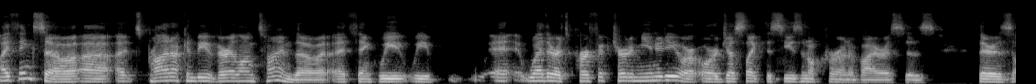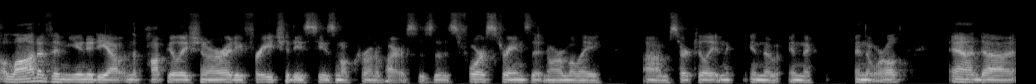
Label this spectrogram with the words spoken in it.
I think so. Uh, it's probably not going to be a very long time, though. I think we we eh, whether it's perfect herd immunity or or just like the seasonal coronaviruses, there's a lot of immunity out in the population already for each of these seasonal coronaviruses. There's four strains that normally um, circulate in the in the in the in the world, and uh,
